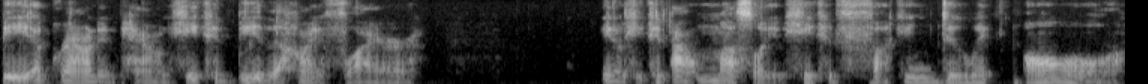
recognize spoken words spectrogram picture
be a ground and pound. He could be the high flyer. You know, he could outmuscle you. He could fucking do it all.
